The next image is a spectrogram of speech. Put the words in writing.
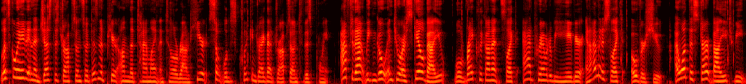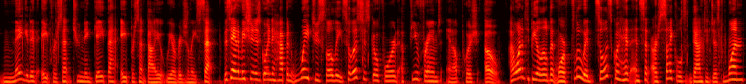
Let's go ahead and adjust this drop zone so it doesn't appear on the timeline until around here. So we'll just click and drag that drop zone to this point. After that, we can go into our scale value. We'll right click on it, select add parameter behavior, and I'm going to select overshoot. I want the start value to be negative 8% to negate that 8% value we originally set. This animation is going to happen way too slowly, so let's just go forward a few frames and I'll push O. I want it to be a little bit more fluid, so let's go ahead and set our cycles down to just one,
